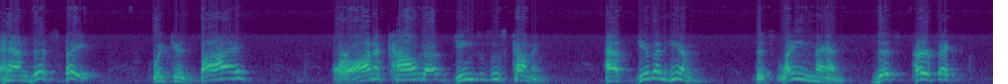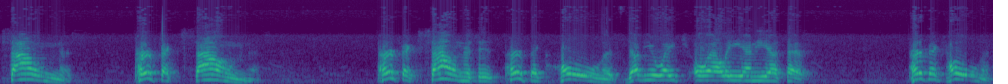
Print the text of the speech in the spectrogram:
And this faith, which is by or on account of Jesus' coming, hath given him, this lame man, this perfect soundness. Perfect soundness. Perfect soundness is perfect wholeness. W H O L E N E S S. Perfect wholeness.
